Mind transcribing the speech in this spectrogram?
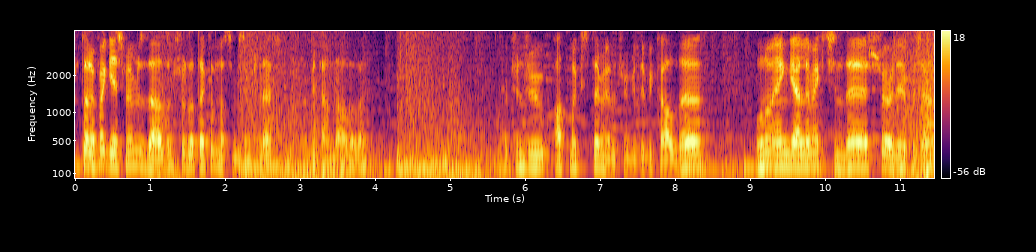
şu tarafa geçmemiz lazım. Şurada takılmasın bizimkiler. Şunu bir tane daha alalım. Üçüncüyü atmak istemiyorum çünkü dibi kaldı. Bunu engellemek için de şöyle yapacağım.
